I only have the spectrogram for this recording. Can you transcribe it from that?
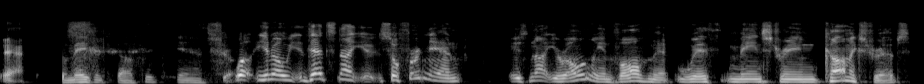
Yeah. Amazing stuff. Yeah. Sure. Well, you know, that's not so Ferdinand is not your only involvement with mainstream comic strips.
